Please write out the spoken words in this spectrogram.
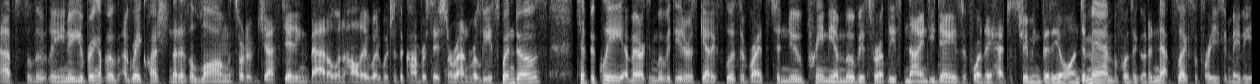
Absolutely. You know, you bring up a, a, great question that is a long sort of gestating battle in Hollywood, which is a conversation around release windows. Typically, American movie theaters get exclusive rights to new premium movies for at least 90 days before they head to streaming video on demand, before they go to Netflix, before you can maybe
